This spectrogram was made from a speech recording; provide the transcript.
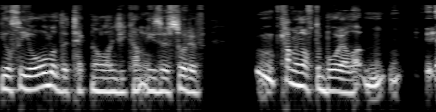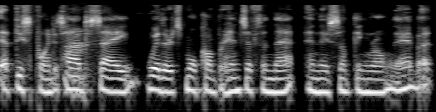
you'll see all of the technology companies are sort of mm, coming off the boil at this point, it's hard mm. to say whether it's more comprehensive than that and there's something wrong there. But,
